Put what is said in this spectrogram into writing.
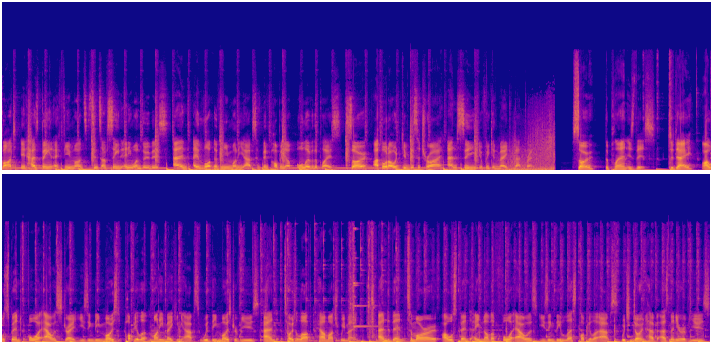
But it has been a few months since I've seen anyone do this, and a lot of new money apps have been popping up all over the place. So I thought I would give this a try and see if we can make that bread. So, the plan is this. Today, I will spend 4 hours straight using the most popular money making apps with the most reviews and total up how much we make. And then tomorrow, I will spend another 4 hours using the less popular apps which don't have as many reviews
